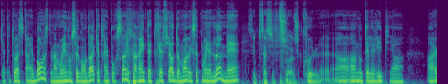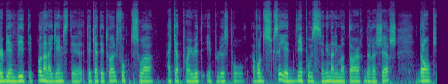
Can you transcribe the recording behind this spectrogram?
4 étoiles, c'est quand même bon. C'était ma moyenne au secondaire, 80% Mes parents étaient très fiers de moi avec cette moyenne-là, mais C'est- Ça suffit tu, pas. là. tu coules. Euh, En, en hôtellerie puis en, en Airbnb, tu n'es pas dans la game si tu as 4 étoiles. Il faut que tu sois à 4.8 et plus pour avoir du succès et être bien positionné dans les moteurs de recherche. Donc,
